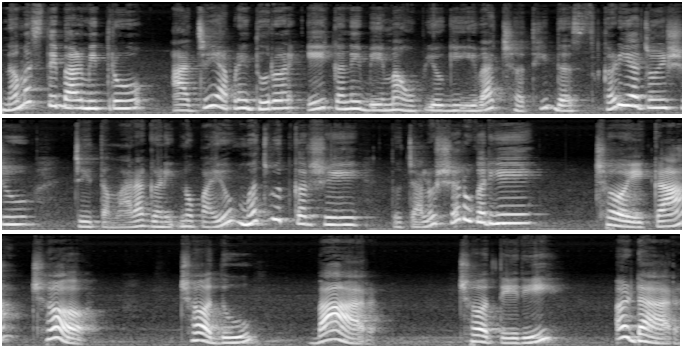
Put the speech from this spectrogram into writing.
નમસ્તે બાળમિત્રો. આજે આપણે ધોરણ એક અને બેમાં ઉપયોગી એવા છથી દસ ઘડિયા જોઈશું, જે તમારા ગણિતનો પાયો મજબૂત કરશે. તો ચાલો શરૂ કરીએ. છ એકા છ. છ દુ બાર. છ તેરી અઢાર.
